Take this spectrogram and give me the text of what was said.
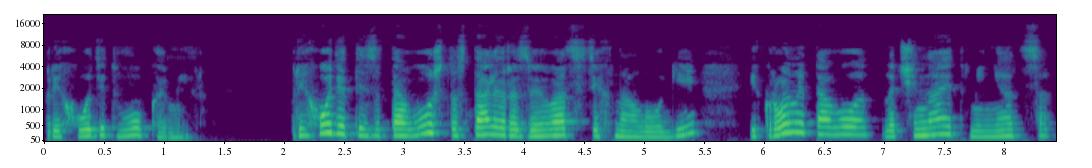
приходит вука-мир. Приходит из-за того, что стали развиваться технологии, и кроме того, начинает меняться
